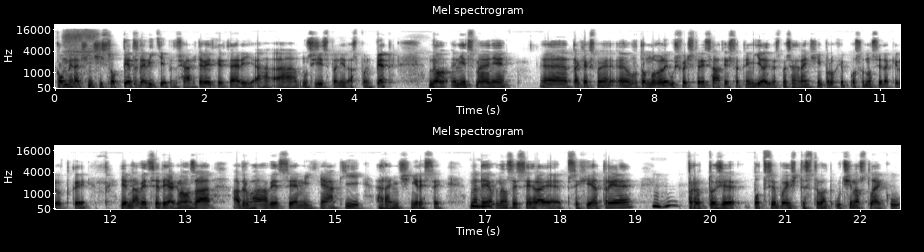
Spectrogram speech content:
kombinační číslo 5 z 9, protože máš 9 kritérií a, a musíš ji splnit aspoň 5. No nicméně, eh, tak jak jsme eh, o tom mluvili už ve 44. díle, kde jsme se hraniční poruchy osobnosti taky dotkli, jedna věc je diagnóza a druhá věc je mít nějaký hraniční rysy. Na mm-hmm. diagnozi si hraje psychiatrie, Mm-hmm. Protože potřebuješ testovat účinnost léků,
